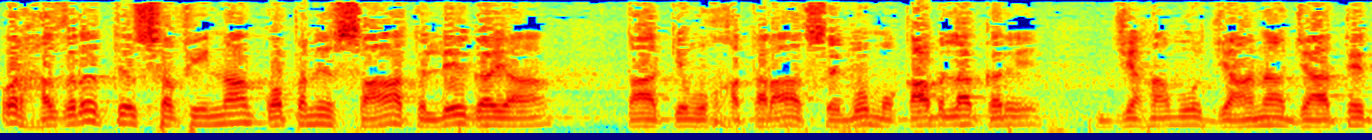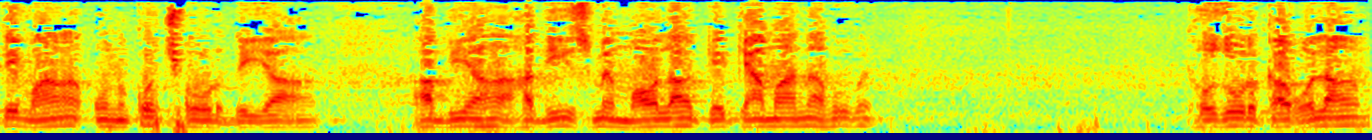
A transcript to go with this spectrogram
اور حضرت سفینہ کو اپنے ساتھ لے گیا۔ تاکہ وہ خطرات سے وہ مقابلہ کرے، جہاں وہ جانا جاتے تھے، وہاں ان کو چھوڑ دیا۔ اب یہاں حدیث میں مولا کے کیا مانا ہوئے؟ حضور کا غلام۔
